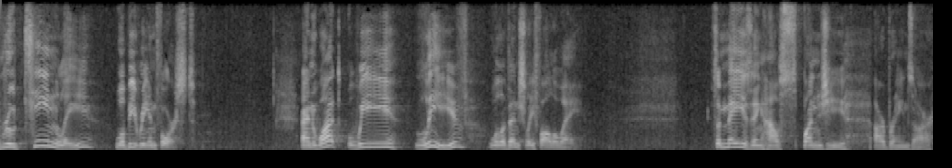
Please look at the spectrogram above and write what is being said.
routinely will be reinforced. And what we leave will eventually fall away. It's amazing how spongy our brains are.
